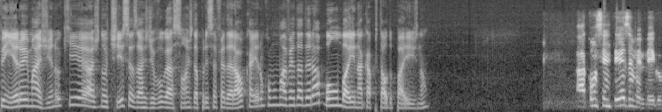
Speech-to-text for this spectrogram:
Pinheiro, eu imagino que as notícias, as divulgações da Polícia Federal caíram como uma verdadeira bomba aí na capital do país, não? Ah, com certeza, meu amigo.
